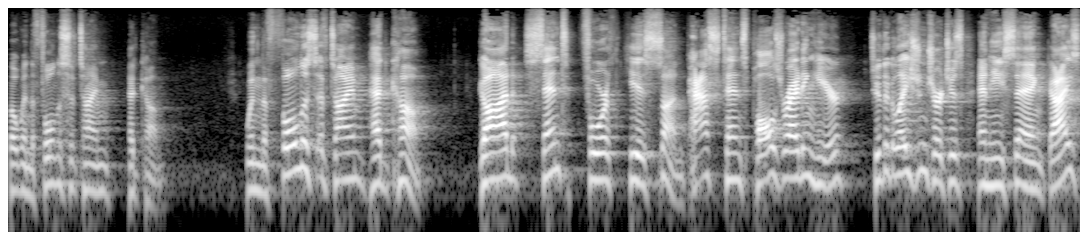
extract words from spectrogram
But when the fullness of time had come, when the fullness of time had come, God sent forth his son. Past tense, Paul's writing here to the Galatian churches, and he's saying, Guys,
